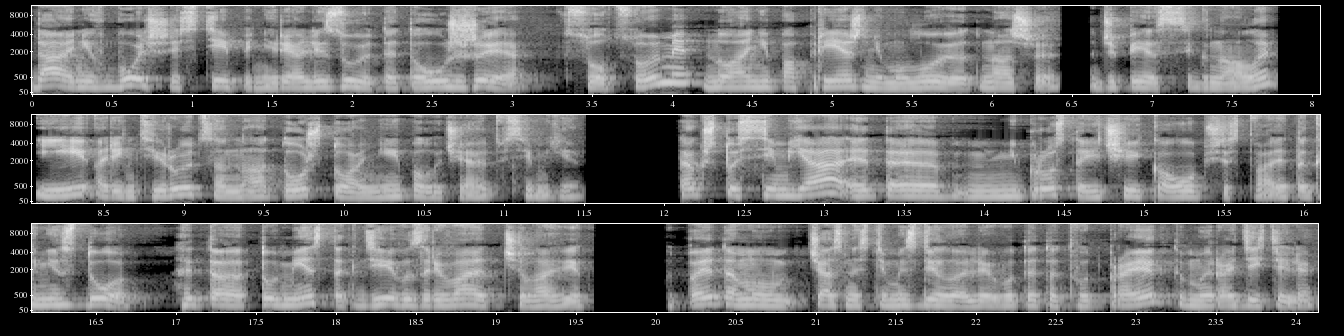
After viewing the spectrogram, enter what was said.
Да, они в большей степени реализуют это уже в социуме, но они по-прежнему ловят наши GPS-сигналы и ориентируются на то, что они получают в семье. Так что семья – это не просто ячейка общества, это гнездо, это то место, где вызревает человек. Вот поэтому, в частности, мы сделали вот этот вот проект «Мы родители»,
